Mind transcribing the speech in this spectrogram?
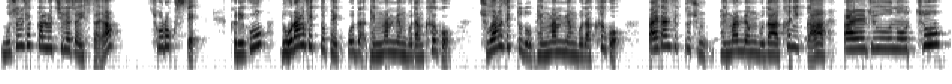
무슨 색깔로 칠해져 있어요? 초록색. 그리고 노란색도 100보다 100만 명보다 크고 주황색도 100만 명보다 크고 빨간색도 중, 100만 명보다 크니까 빨주노초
